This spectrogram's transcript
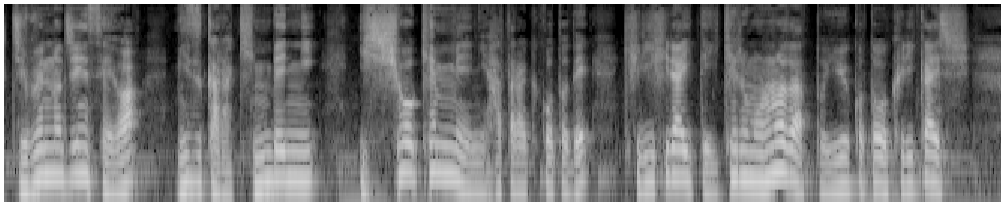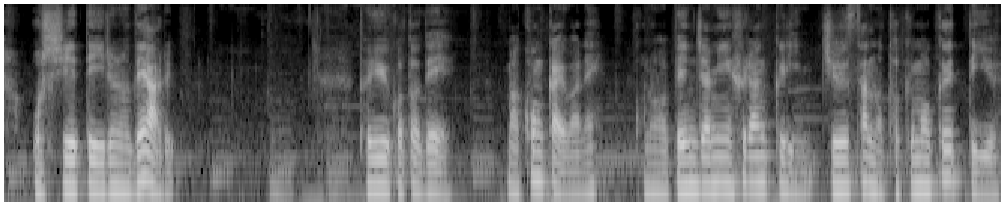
自分の人生は自ら勤勉に一生懸命に働くことで切り開いていけるものだということを繰り返し教えているのである。ということで、まあ、今回はねこのベンジャミン・フランクリン13の特目っていう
